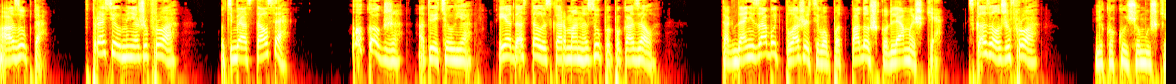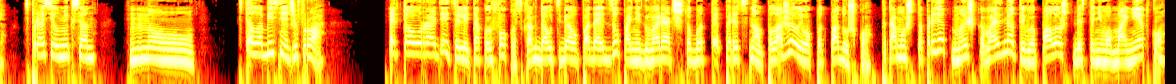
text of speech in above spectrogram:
«А зуб-то?» — спросил меня Жифруа. «У тебя остался?» «А как же?» — ответил я. Я достал из кармана зуб и показал. «Тогда не забудь положить его под подушку для мышки», — сказал Жифруа. «Для какой еще мышки?» — спросил Миксан. «Ну...» — стал объяснять Жифруа. «Это у родителей такой фокус. Когда у тебя выпадает зуб, они говорят, чтобы ты перед сном положил его под подушку, потому что придет мышка, возьмет его и положит вместо него монетку».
